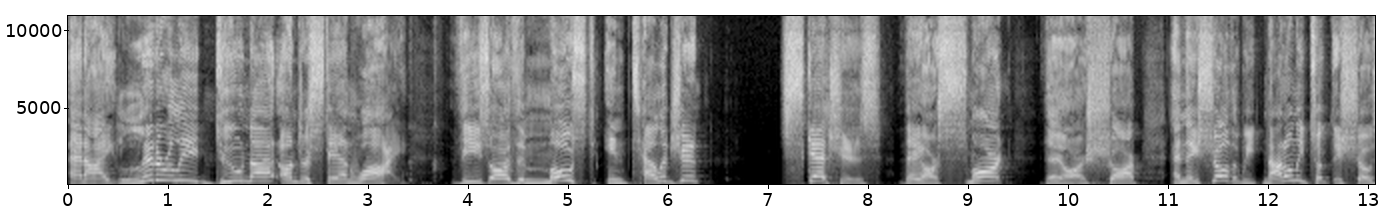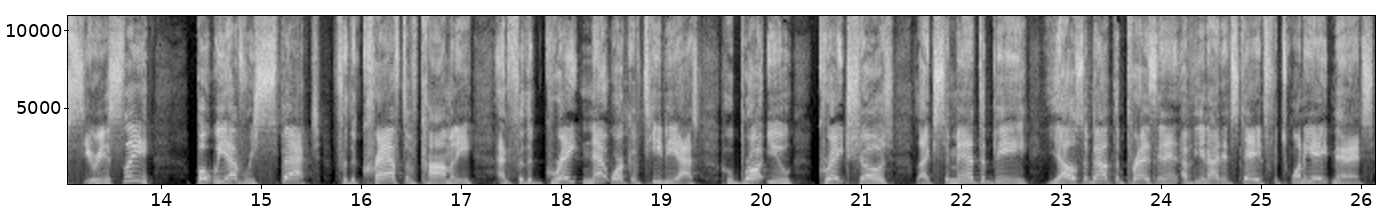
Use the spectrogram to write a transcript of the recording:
And I literally do not understand why. These are the most intelligent sketches. They are smart, they are sharp, and they show that we not only took this show seriously, but we have respect for the craft of comedy and for the great network of TBS who brought you great shows like Samantha Bee yells about the president of the United States for 28 minutes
